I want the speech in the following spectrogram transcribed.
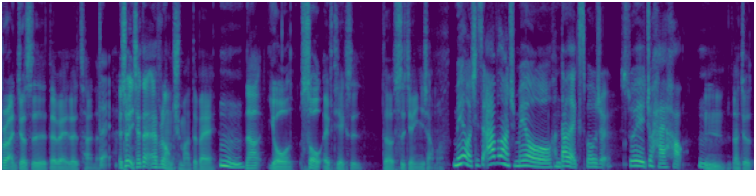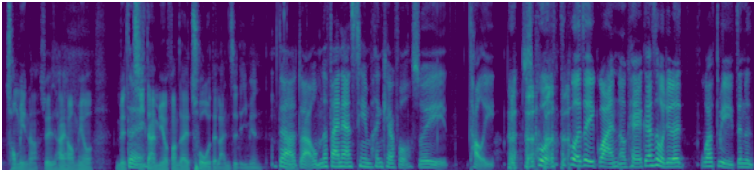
不然就是对不对？就惨了。对诶所以你现在在 Avalanche 嘛，对不对？嗯。那有受 FTX 的事件影响吗？没有，其实 Avalanche 没有很大的 exposure，所以就还好。嗯，嗯，那就聪明了，所以还好没有没有鸡蛋没有放在错误的篮子里面。对啊，对啊，我们的 finance team 很 careful，所以逃离，就是过了 过了这一关。OK，但是我觉得 Web Three 真的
